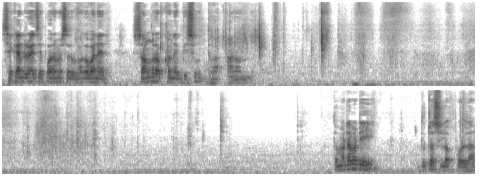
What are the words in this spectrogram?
সেখানে রয়েছে পরমেশ্বর ভগবানের সংরক্ষণে বিশুদ্ধ আনন্দ। তো মোটামুটি দুটো শ্লোক পড়লাম।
